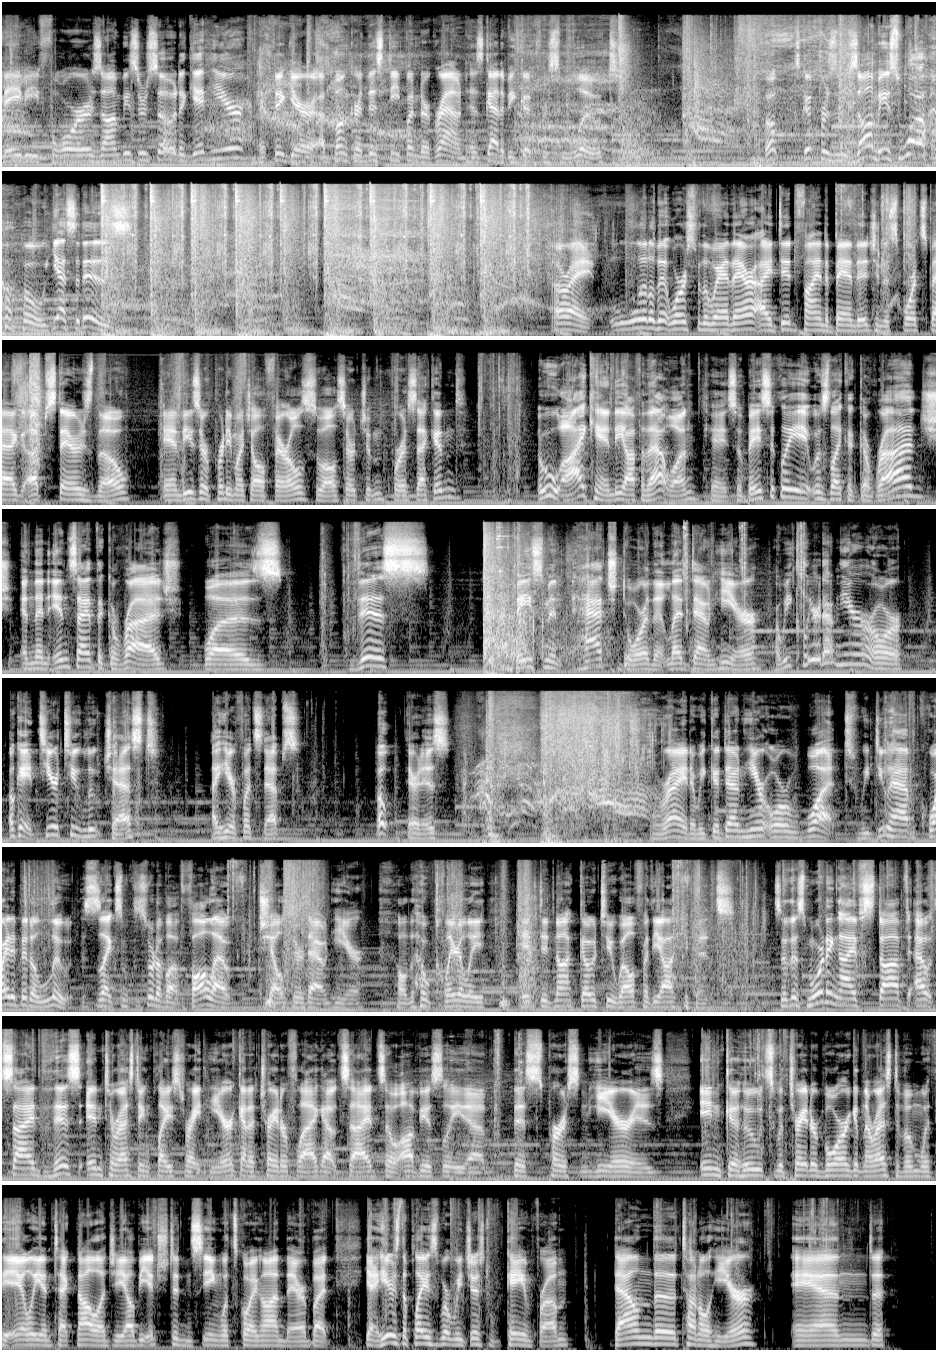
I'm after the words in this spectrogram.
maybe four zombies or so to get here. I figure a bunker this deep underground has got to be good for some loot. Oh, it's good for some zombies. Whoa, yes it is. All right, a little bit worse for the wear there. I did find a bandage and a sports bag upstairs though. And these are pretty much all ferals, so I'll search them for a second. Ooh, eye candy off of that one. Okay, so basically it was like a garage, and then inside the garage was this basement hatch door that led down here. Are we clear down here or? Okay, tier two loot chest. I hear footsteps. Oh, there it is. All right, are we good down here or what? We do have quite a bit of loot. This is like some sort of a fallout shelter down here. Although clearly it did not go too well for the occupants. So this morning I've stopped outside this interesting place right here. Got a trader flag outside, so obviously uh, this person here is in cahoots with Trader Borg and the rest of them with the alien technology. I'll be interested in seeing what's going on there, but yeah, here's the place where we just came from. Down the tunnel here, and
